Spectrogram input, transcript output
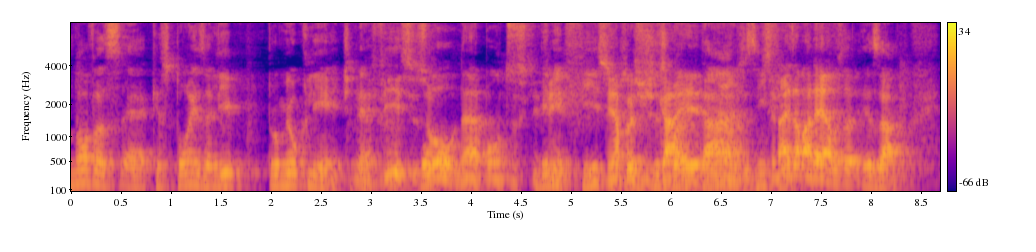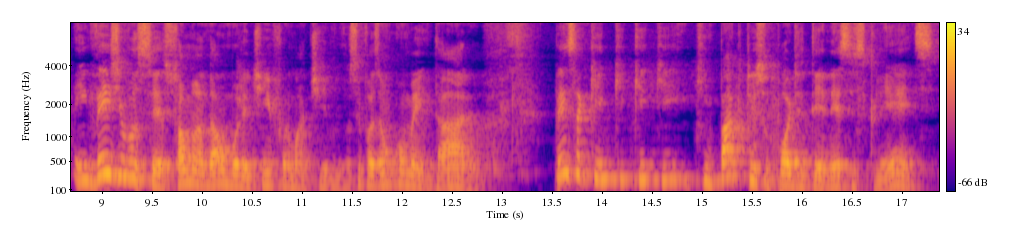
novas é, questões ali para o meu cliente. Né? Benefícios né? ou, ou né, pontos que benefícios, venham prejudicar ele. Né? Sinais amarelos ali. Exato. Em vez de você só mandar um boletim informativo, você fazer um comentário, Pensa que, que, que, que impacto isso pode ter nesses clientes.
